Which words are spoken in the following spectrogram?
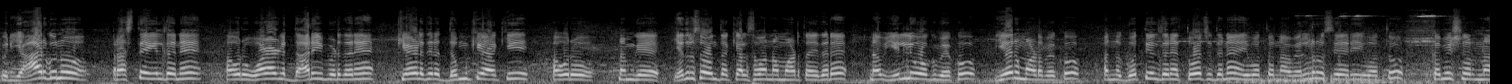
ಇವ್ರು ಯಾರಿಗೂ ರಸ್ತೆ ಇಲ್ದೇ ಅವರು ಓಡಾಡಲಿ, ದಾರಿ ಬಿಡ್ದೇ ಕೇಳಿದ್ರೆ ಧಮಕಿ ಹಾಕಿ ಅವರು ನಮಗೆ ಎದುರಿಸುವಂಥ ಕೆಲಸವನ್ನು ಮಾಡ್ತಾ ಇದ್ದಾರೆ. ನಾವು ಎಲ್ಲಿ ಹೋಗಬೇಕು, ಏನು ಮಾಡಬೇಕು ಅನ್ನೋ ಗೊತ್ತಿಲ್ಲದೇ ತೋಚದೇ ಇವತ್ತು ನಾವೆಲ್ಲರೂ ಸೇರಿ ಇವತ್ತು ಕಮಿಷನರ್ನ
